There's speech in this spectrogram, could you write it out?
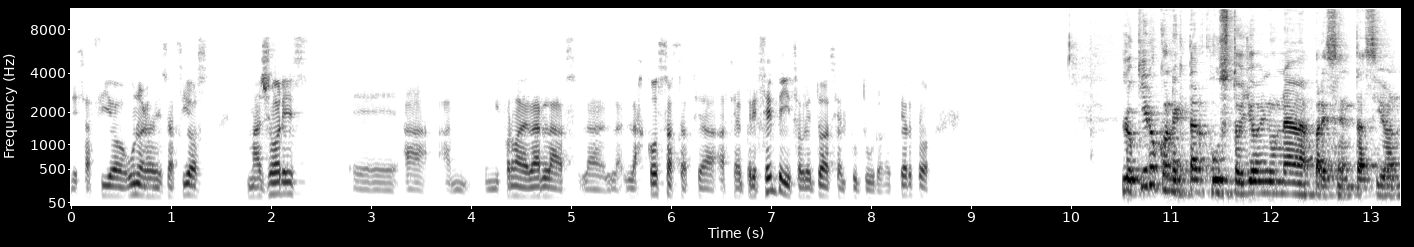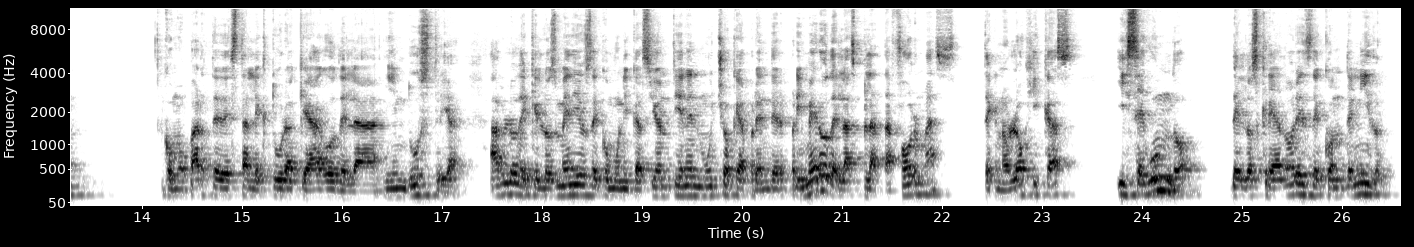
desafío, uno de los desafíos mayores eh, en mi forma de ver las, cosas hacia, hacia, el presente y sobre todo hacia el futuro, ¿no es cierto? Lo quiero conectar justo yo en una presentación como parte de esta lectura que hago de la industria. Hablo de que los medios de comunicación tienen mucho que aprender, primero de las plataformas tecnológicas y segundo, de los creadores de contenido.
